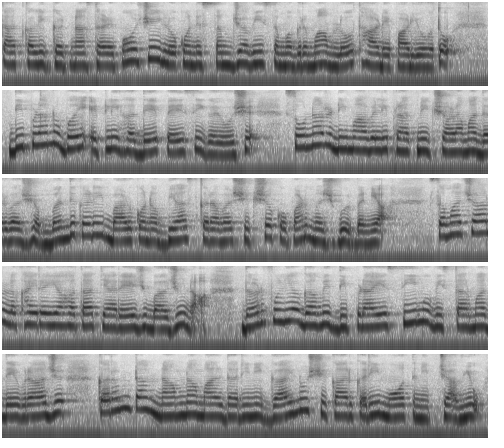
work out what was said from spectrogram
તાત્કાલિક ઘટના સ્થળે પહોંચી લોકોને સમજાવી સમગ્ર મામલો થાળે પાડ્યો હતો. દીપડાનો ભય એટલી હદે પેસી ગયો છે. સોનારડીમાં આવેલી પ્રાથમિક શાળામાં દરવાજા બંધ કરી બાળકોનો અભ્યાસ કરાવવા શિક્ષકો પણ મજબૂર બન્યા. સમાચાર લખાઈ રહ્યા હતા ત્યારે જ બાજુના ધણફુલિયા ગામે દીપડાએ સીમ વિસ્તારમાં દેવરાજ કરમટા નામના માલધારીની ગાયનો શિકાર કરી મોત નિપજાવ્યું.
